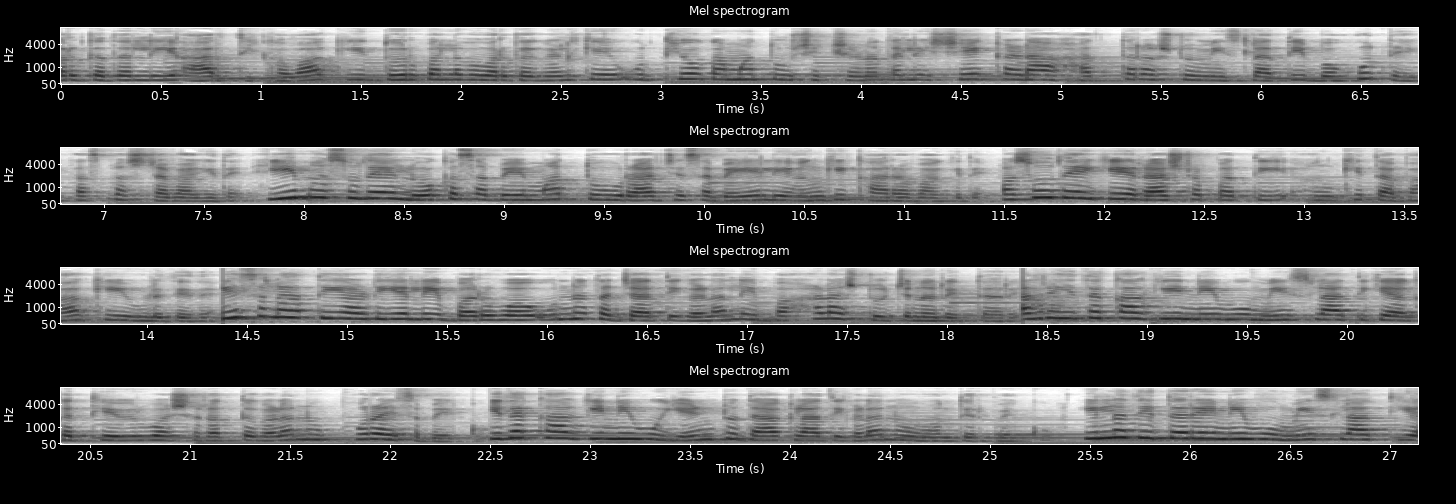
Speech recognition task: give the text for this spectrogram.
ವರ್ಗದಲ್ಲಿ ಆರ್ಥಿಕವಾಗಿ ದುರ್ಬಲ ವರ್ಗಗಳಿಗೆ ಉದ್ಯೋಗ ಮತ್ತು ಶಿಕ್ಷಣದಲ್ಲಿ ಶೇಕಡ ಹತ್ತರಷ್ಟು ಮೀಸಲಾತಿ ಬಹುತೇಕ ಸ್ಪಷ್ಟವಾಗಿದೆ. ಈ ಮಸೂದೆ ಲೋಕಸಭೆ ಮತ್ತು ರಾಜ್ಯಸಭೆಯಲ್ಲಿ ಅಂಗೀಕಾರವಾಗಿದೆ. ಮಸೂದೆಗೆ ರಾಷ್ಟ್ರಪತಿ ಅಂಕಿತ ಬಾಕಿ ಉಳಿದಿದೆ. ಮೀಸಲಾತಿ ಅಡಿಯಲ್ಲಿ ಬರುವ ಉನ್ನತ ಜಾತಿಗಳಲ್ಲಿ ಬಹಳಷ್ಟು ಜನರಿದ್ದಾರೆ. ಆದರೆ ಇದಕ್ಕಾಗಿ ನೀವು ಮೀಸಲಾತಿಗೆ ಅಗತ್ಯವಿರುವ ಷರತ್ತುಗಳನ್ನು ಪೂರೈಸಬೇಕು. ಇದಕ್ಕಾಗಿ ನೀವು ಎಂಟು ದಾಖಲಾತಿಗಳನ್ನು ಹೊಂದಿರಬೇಕು. ಇಲ್ಲದಿದ್ದರೆ ನೀವು ಮೀಸಲಾತಿಯ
